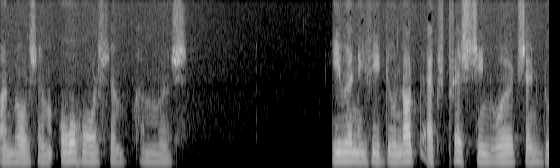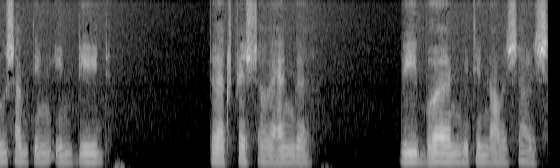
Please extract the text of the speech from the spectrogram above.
unwholesome or wholesome karmas even if we do not express in words and do something in deed to express our anger, we burn within ourselves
